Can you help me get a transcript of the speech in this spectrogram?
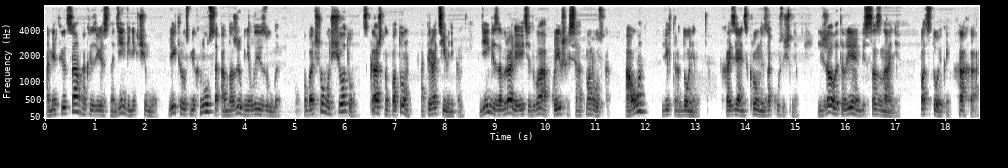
А мертвецам, как известно, деньги ни к чему. Виктор усмехнулся, обнажив гнилые зубы. По большому счету, скажет он потом оперативникам, деньги забрали эти два обкурившихся отморозка. А он, Виктор Донин, хозяин скромной закусочной, лежал в это время без сознания, под стойкой, ха-ха.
